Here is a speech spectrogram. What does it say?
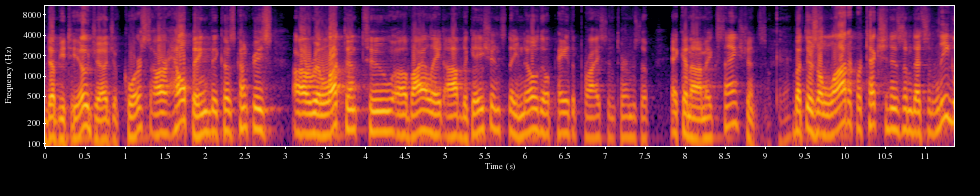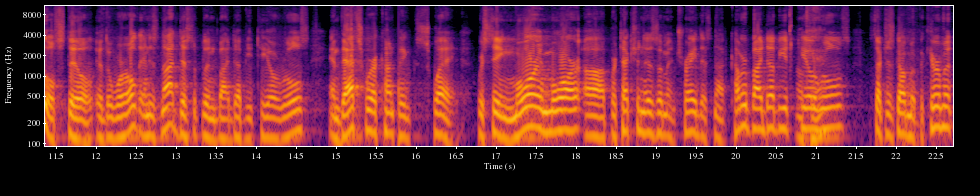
WTO judge, of course, are helping because countries are reluctant to uh, violate obligations. They know they'll pay the price in terms of economic sanctions. But there's a lot of protectionism that's legal still in the world and is not disciplined by WTO rules, and that's where countries sway. We're seeing more and more uh, protectionism in trade that's not covered by WTO Okay. rules, such as government procurement.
